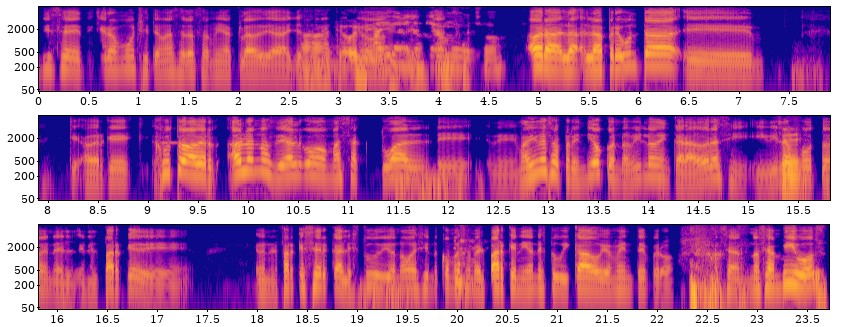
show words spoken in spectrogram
dice, te quiero mucho y te mando saludos a mi amiga Claudia. Jocelyn Ah, qué bonito. Ay, yo también lo quiero mucho. Ahora, la, la pregunta, eh, que- a ver, que justo, a ver, háblanos de algo más actual. De, de- a mí me sorprendió cuando vi lo de encaradoras y, y vi la foto en el, en el parque de, en el parque cerca al estudio, no voy a decir cómo se llama el parque ni dónde está ubicado, obviamente, pero no sean, no sean vivos.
